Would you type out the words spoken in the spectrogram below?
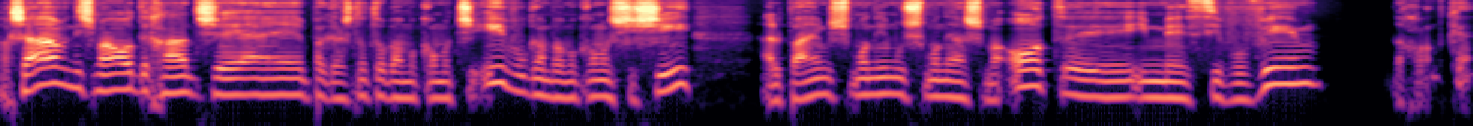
עכשיו נשמע עוד אחד שפגשנו אותו במקום התשיעי, והוא גם במקום השישי, 2088 השמעות אה, עם סיבובים, נכון, כן.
